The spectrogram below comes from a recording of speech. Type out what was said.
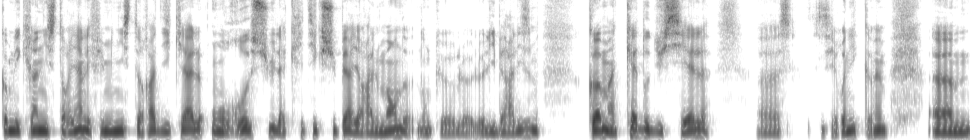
Comme l'écrit un historien, les féministes radicales ont reçu la critique supérieure allemande, donc euh, le, libéralisme, comme un cadeau du ciel. Euh, c'est ironique quand même, euh,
